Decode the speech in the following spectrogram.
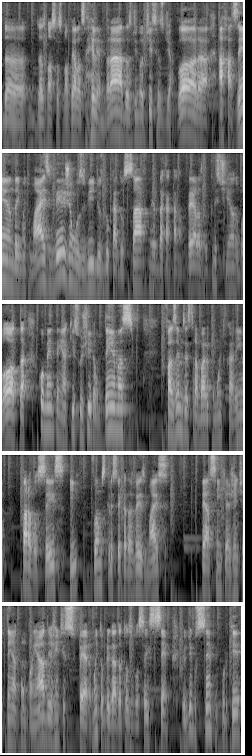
da, das nossas novelas relembradas, de notícias de agora, A Fazenda e muito mais. Vejam os vídeos do Cadu Safner, da Cacá Novelas, do Cristiano Blota. Comentem aqui, sugiram temas. Fazemos esse trabalho com muito carinho para vocês e vamos crescer cada vez mais. É assim que a gente tem acompanhado e a gente espera. Muito obrigado a todos vocês sempre. Eu digo sempre porque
